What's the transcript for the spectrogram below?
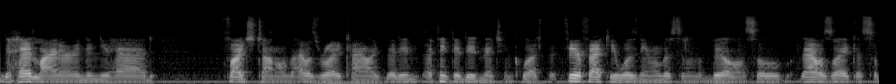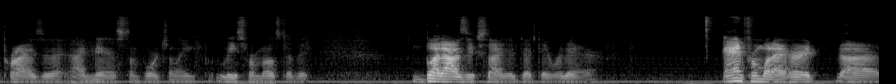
the headliner, and then you had Fudge Tunnel. That was really kind of like they didn't. I think they did mention Clutch, but Fear Factory wasn't even listed on the bill, so that was like a surprise that I missed, unfortunately, at least for most of it. But I was excited that they were there, and from what I heard, uh,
